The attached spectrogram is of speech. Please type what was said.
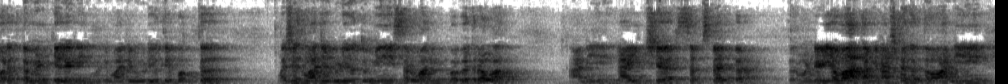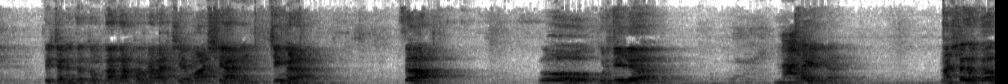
परत कमेंट केल्याने. म्हणजे माझे व्हिडिओ ते बघतात असेच माझे व्हिडिओ तुम्ही सर्वांनी बघत राहा आणि लाईक शेअर सबस्क्राईब करा. तर म्हणजे येवा. आता मी नाश्ता करतो आणि त्याच्यानंतर तुमका दाखवणार आजचे मासे आणि चिंगळा. चला. हो गुरुजी इले? नाही. नाश्ता करतो?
